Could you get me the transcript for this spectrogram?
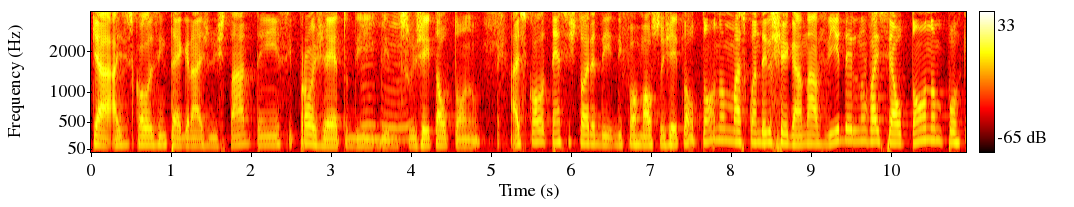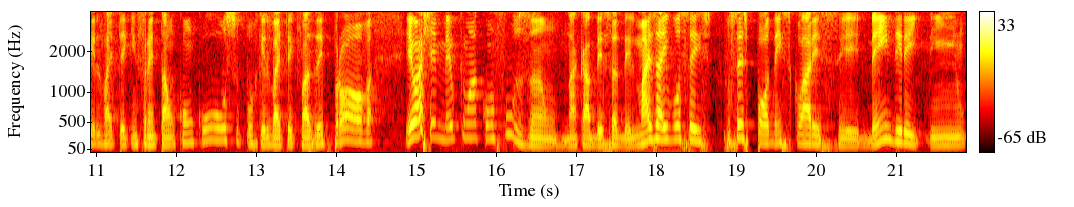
que a- as escolas integrais do estado têm esse projeto de, de Uhum. sujeito autônomo. A escola tem essa história de, de formar o sujeito autônomo, mas quando ele chegar na vida, ele não vai ser autônomo porque ele vai ter que enfrentar um concurso, porque ele vai ter que fazer prova. Eu achei meio que uma confusão na cabeça dele. Mas aí vocês, vocês podem esclarecer bem direitinho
